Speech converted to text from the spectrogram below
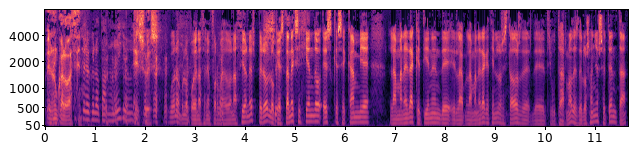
Pero nunca lo hacen. Pero que lo pagan ellos. Eso es. Bueno, lo pueden hacer en forma de donaciones, pero lo sí. que están exigiendo es que se cambie la manera que tienen de la, la manera que tienen los estados de, de, tributar, ¿no? Desde los años 70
